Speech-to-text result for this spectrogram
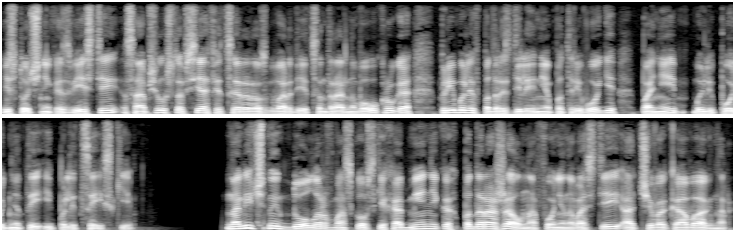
Источник известий сообщил, что все офицеры Росгвардии Центрального округа прибыли в подразделение по тревоге, по ней были подняты и полицейские. Наличный доллар в московских обменниках подорожал на фоне новостей от ЧВК «Вагнер».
